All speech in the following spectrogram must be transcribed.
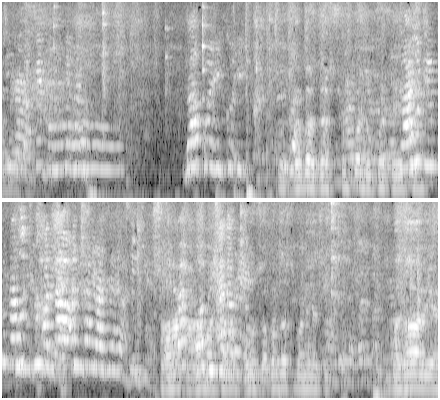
میں کوئی کوئی تو زبردست سپر ڈوپر ٹیسٹ کچھ کھانا اچھا لگا سارا کھانا ماشاءاللہ بہت زبردست بنے اسی مزہ آ گیا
